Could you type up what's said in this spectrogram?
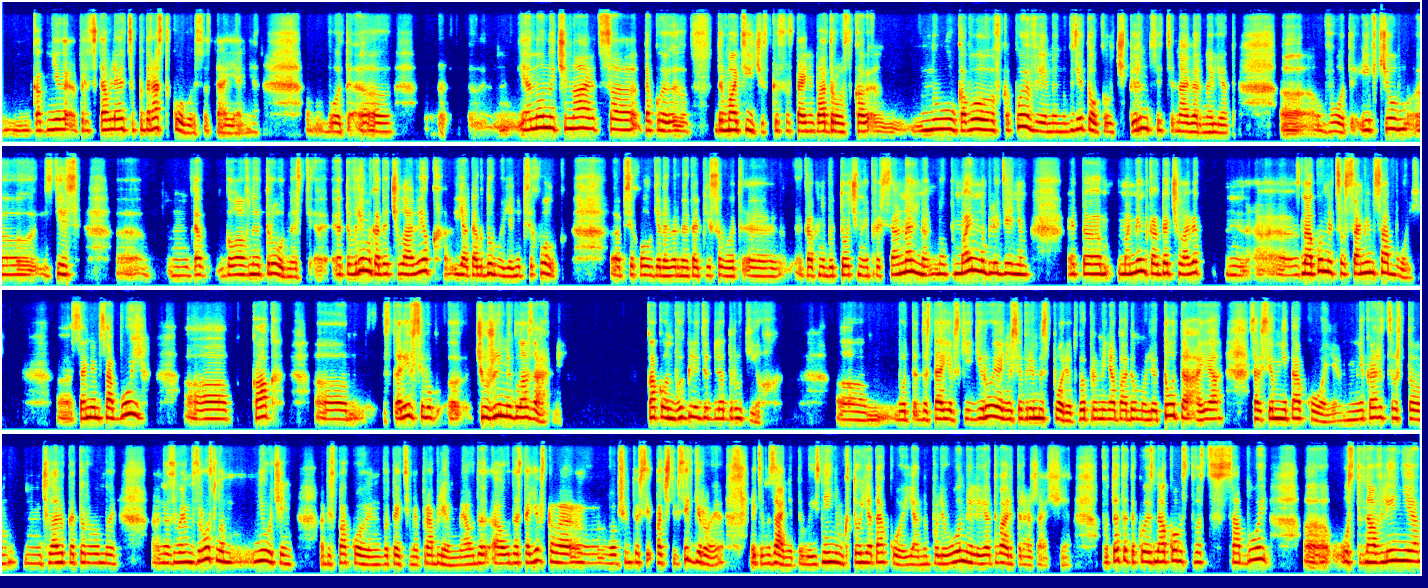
как мне представляется, подростковое состояние. Вот. Э, и оно начинается, такое драматическое состояние подростка. Ну, у кого в какое время? Ну, где-то около 14, наверное, лет. Э, вот. И в чем здесь так, главная трудность. Э, это время, когда человек, я так думаю, я не психолог, э, психологи, наверное, это описывают э, как-нибудь точно и профессионально, но по моим наблюдениям это момент, когда человек знакомится с самим собой, с самим собой, как, скорее всего, чужими глазами как он выглядит для других. вот Достоевские герои, они все время спорят. Вы про меня подумали то-то, а я совсем не такое. Мне кажется, что человек, которого мы называем взрослым, не очень обеспокоен вот этими проблемами. А у, а Достоевского, э, в общем-то, все, почти все герои этим заняты, выяснением, кто я такой, я Наполеон или я тварь дрожащая. Вот это такое знакомство с собой, э, установление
